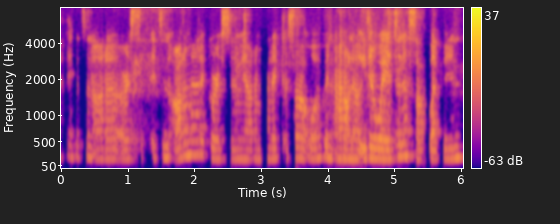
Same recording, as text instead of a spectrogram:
I think it's an auto or it's an automatic or a semi-automatic assault weapon. I don't know. Either way, it's an assault weapon.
